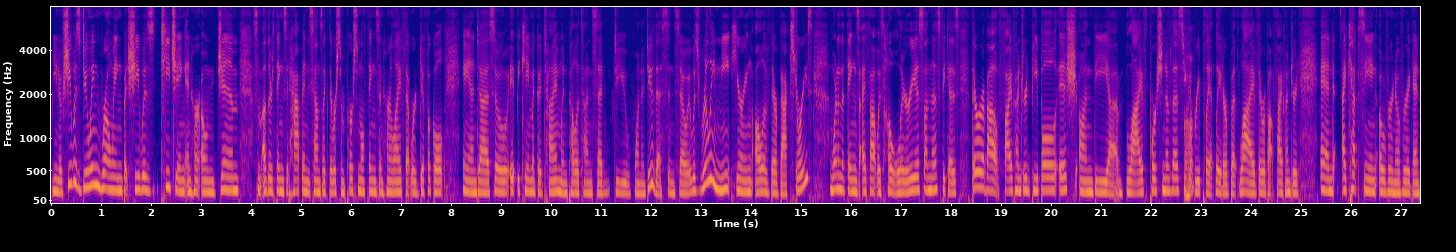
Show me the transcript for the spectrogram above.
you know, she was doing rowing, but she was teaching in her own gym. Some other things had happened. It sounds like there were some personal things in her life that were difficult. And uh, so it became a good time when Peloton said, Do you want to do this? And so it was really neat hearing all of their backstories. One of the things I thought was hilarious on this because there were about 500 people ish on the uh, live portion of this. You could replay it later, but live, there were about 500. And I kept seeing over and over again,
